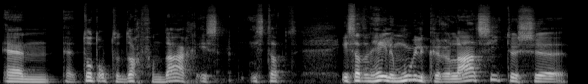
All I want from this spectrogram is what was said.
En uh, tot op de dag vandaag is, is, dat, is dat een hele moeilijke relatie tussen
